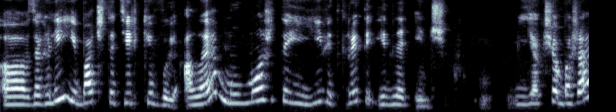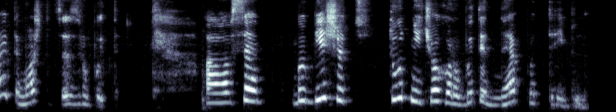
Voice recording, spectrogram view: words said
взагалі її бачите тільки ви, але ви можете її відкрити і для інших. Якщо бажаєте, можете це зробити. Все, більше тут нічого робити не потрібно.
